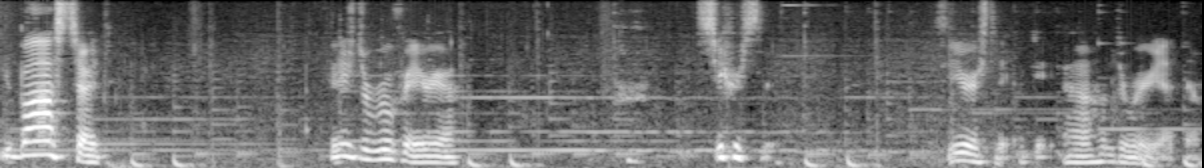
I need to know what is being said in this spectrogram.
You bastard! Finish the roof area. Seriously. Seriously. Okay, uh, Hunter, where are you at now?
